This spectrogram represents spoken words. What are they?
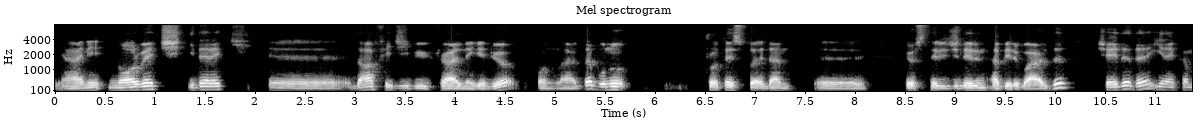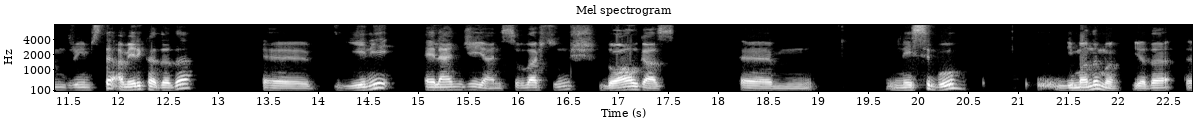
Yani Norveç giderek e, daha feci bir ülke haline geliyor bu konularda. Bunu protesto eden e, göstericilerin haberi vardı. Şeyde de yine Common Dreams'te Amerika'da da e, yeni LNG yani sıvılaştırılmış doğalgaz e, nesi bu? Limanı mı ya da e,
